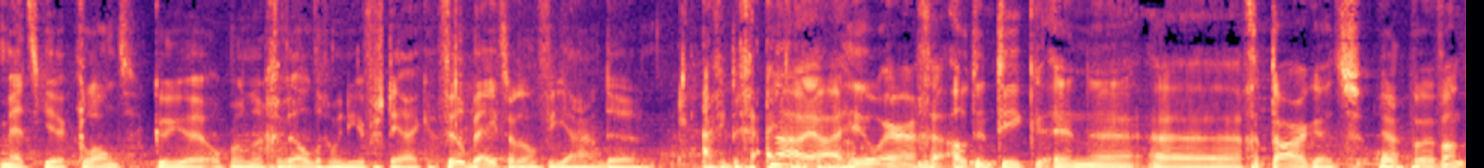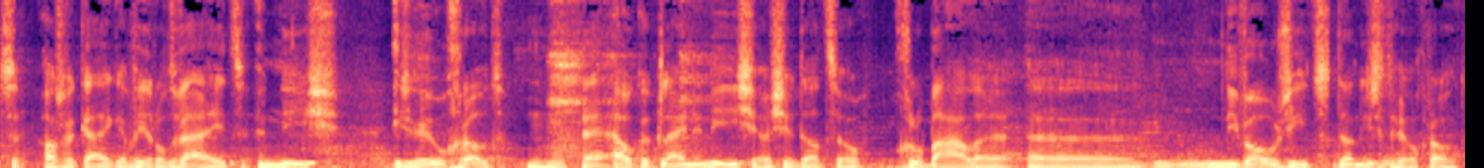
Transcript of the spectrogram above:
met je klant kun je op een geweldige manier versterken. Veel beter dan via de, eigenlijk de geëigende Nou ja, heel erg eh, authentiek en eh, getarget. Op, want als we kijken wereldwijd, een niche is heel groot. Mhm. Elke kleine niche, als je dat op globale niveau ziet, dan is het heel groot.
